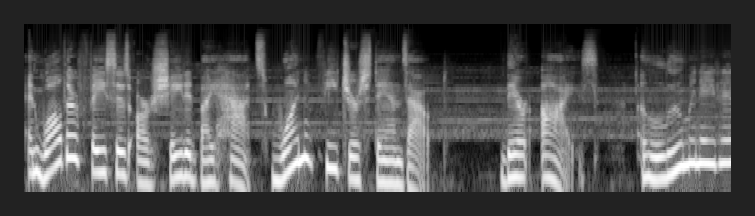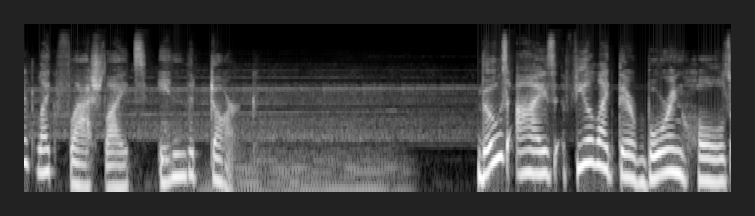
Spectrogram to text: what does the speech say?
And while their faces are shaded by hats, one feature stands out their eyes, illuminated like flashlights in the dark. Those eyes feel like they're boring holes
